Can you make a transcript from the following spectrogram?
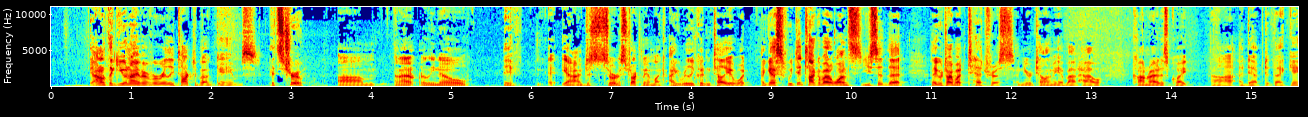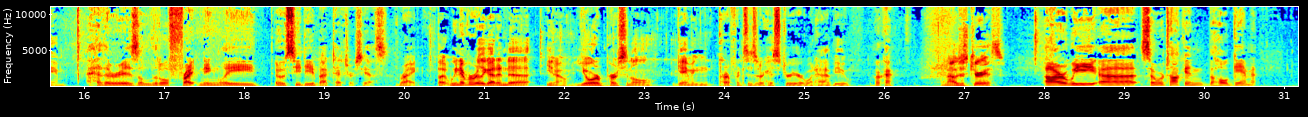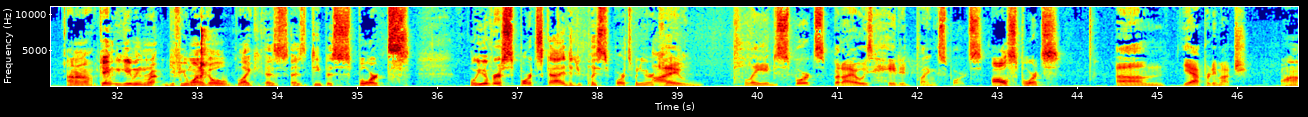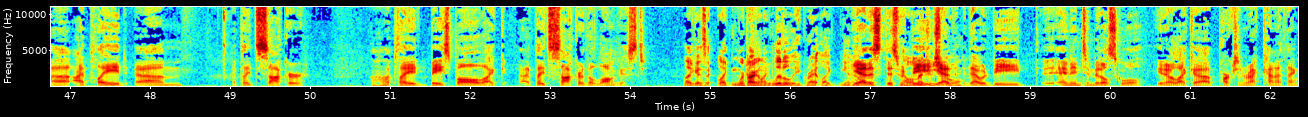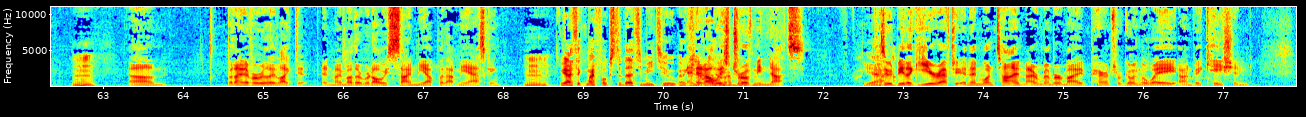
I don't think you and I have ever really talked about games. It's true. Um, and I don't really know if, yeah, it just sort of struck me. I'm like, I really couldn't tell you what. I guess we did talk about it once. You said that, I think we're talking about Tetris, and you were telling me about how Conrad is quite uh, adept at that game. Heather is a little frighteningly OCD about Tetris, yes. Right. But we never really got into, you know, your personal gaming preferences or history or what have you. Okay. And I was just curious. Are we, uh, so we're talking the whole gamut. I don't know. Game gaming. If you want to go like as as deep as sports, were you ever a sports guy? Did you play sports when you were a kid? I played sports, but I always hated playing sports. All sports. Um, yeah, pretty much. Wow. Uh, I played um, I played soccer. uh-huh. I played baseball. Like I played soccer the longest. like as a, like we're talking like little league, right? Like you know. yeah, this this would be yeah th- that would be and into middle school. You know, like uh, Parks and Rec kind of thing. Mm-hmm. Um, but I never really liked it, and my mother would always sign me up without me asking, Mm. Yeah, I think my folks did that to me too, but I and it really always remember. drove me nuts. Yeah. Because it would be like year after. And then one time, I remember my parents were going away on vacation,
